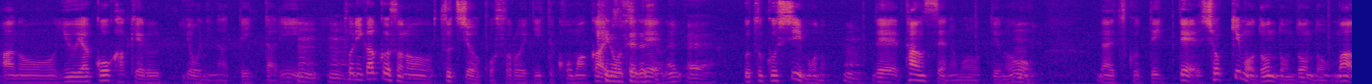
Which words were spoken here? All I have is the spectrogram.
あの釉薬をかけるようになっていったり、うんうんとにかくその土をこう揃えていって細かい機能性土でですよね。え美しいもの。えうん。で端正なものっていうのを、うん。ね作っていって食器もどんどんどんどんまあ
